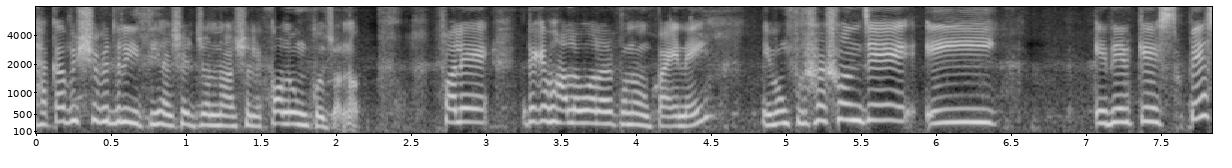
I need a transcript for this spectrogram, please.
ঢাকা বিশ্ববিদ্যালয়ের ইতিহাসের জন্য আসলে কলঙ্কজনক। ফলে এটাকে ভালো বলার কোনো উপায় নেই এবং প্রশাসন যে এই এদেরকে স্পেস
